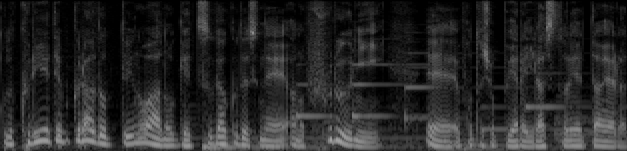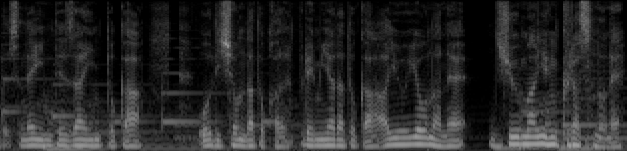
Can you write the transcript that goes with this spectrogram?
このクリエイティブクラウドっていうのはあの月額ですね。あのフルにえー、フォトショップやらイラストレーターやらですね。インデザインとかオーディションだとかプレミアだとかああいうようなね10万円クラスのね、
